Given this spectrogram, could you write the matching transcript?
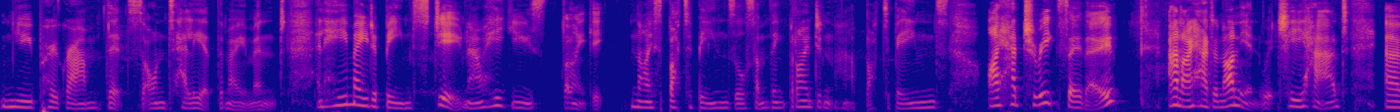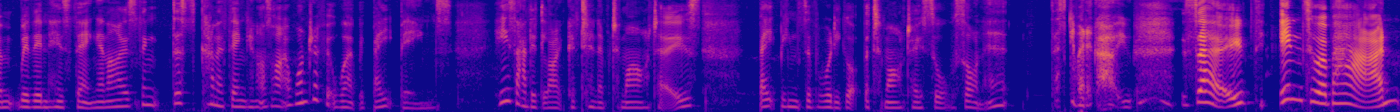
new program that's on telly at the moment, and he made a bean stew. Now he used like nice butter beans or something, but I didn't have butter beans. I had chorizo though, and I had an onion, which he had um, within his thing. And I was think just kind of thinking, I was like, I wonder if it would work with baked beans. He's added like a tin of tomatoes. Baked beans have already got the tomato sauce on it. Let's give it a go. So, into a pan,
